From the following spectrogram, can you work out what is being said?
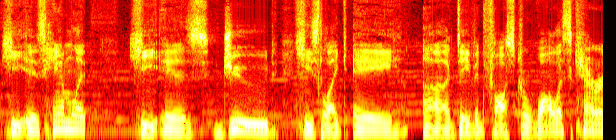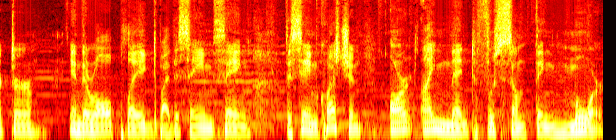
He is Hamlet. He is Jude. He's like a uh, David Foster Wallace character. And they're all plagued by the same thing. The same question Aren't I meant for something more?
